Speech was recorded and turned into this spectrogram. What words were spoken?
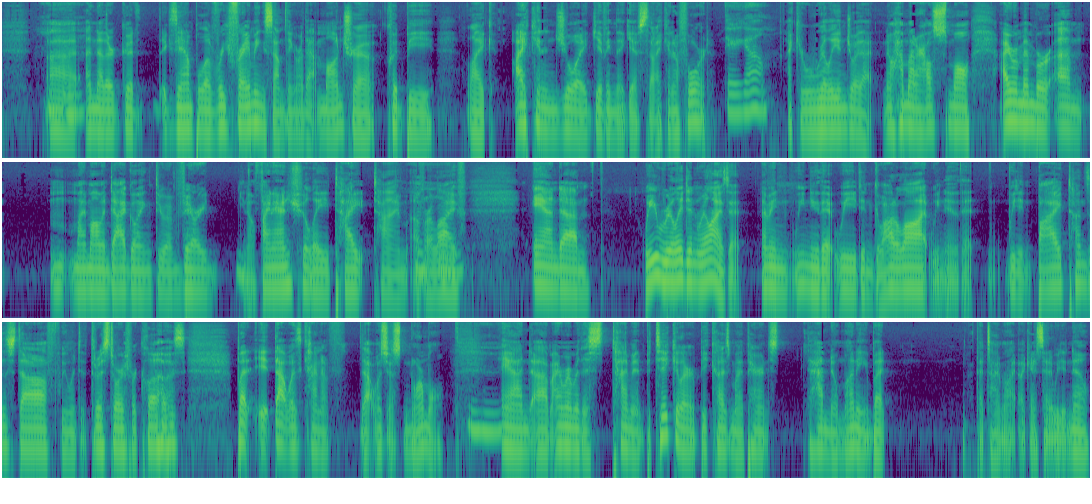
Uh, another good example of reframing something or that mantra could be like I can enjoy giving the gifts that I can afford. There you go. I can really enjoy that. No matter how small. I remember um, my mom and dad going through a very, you know, financially tight time of our life, and um, we really didn't realize it. I mean, we knew that we didn't go out a lot. We knew that we didn't buy tons of stuff. We went to thrift stores for clothes, but it that was kind of that was just normal. And um, I remember this time in particular because my parents had no money, but at that time, like, like I said, we didn't know.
